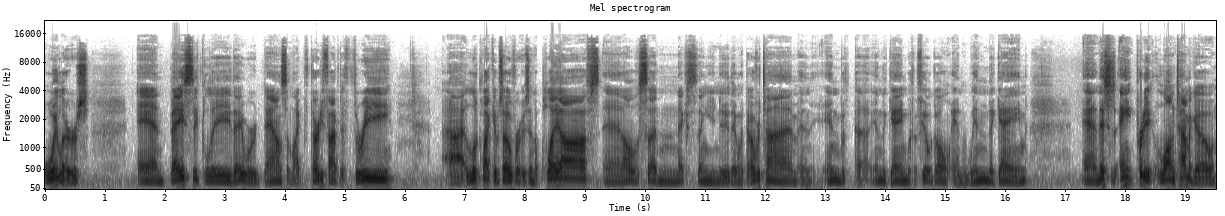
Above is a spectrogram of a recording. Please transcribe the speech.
Oilers. And basically, they were down something like 35 to 3. Uh, it looked like it was over. It was in the playoffs, and all of a sudden, next thing you knew, they went to overtime and in with uh, in the game with a field goal and win the game. And this is ain't pretty long time ago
